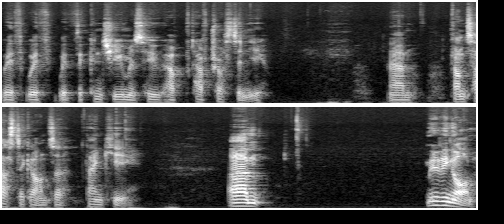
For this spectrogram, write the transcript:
with with with the consumers who have have trust in you. Um, fantastic answer. Thank you. Um, moving on,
